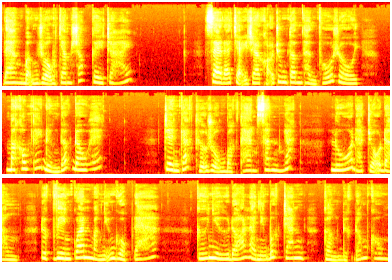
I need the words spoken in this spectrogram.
đang bận rộn chăm sóc cây trái. Xe đã chạy ra khỏi trung tâm thành phố rồi mà không thấy đường đất đâu hết. Trên các thửa ruộng bậc thang xanh ngắt, lúa đã trổ đồng, được viền quanh bằng những gột đá, cứ như đó là những bức tranh cần được đóng khung.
